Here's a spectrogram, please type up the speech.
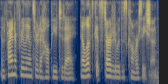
and find a freelancer to help you today. Now let's get started with this conversation.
